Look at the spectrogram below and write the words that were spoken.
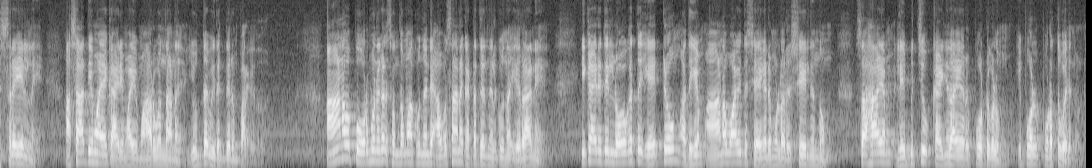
ഇസ്രയേലിനെ അസാധ്യമായ കാര്യമായി മാറുമെന്നാണ് യുദ്ധ വിദഗ്ധരും പറയുന്നത്. ആണവ പോർമുനകൾ സ്വന്തമാക്കുന്നതിന്റെ അവസാന ഘട്ടത്തിൽ നിൽക്കുന്ന ഇറാന് ഇക്കാര്യത്തിൽ ലോകത്ത് ഏറ്റവും അധികം ആണവായുധ ശേഖരമുള്ള റഷ്യയിൽ നിന്നും സഹായം ലഭിച്ചു കഴിഞ്ഞതായ റിപ്പോർട്ടുകളും ഇപ്പോൾ പുറത്തു വരുന്നുണ്ട്.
